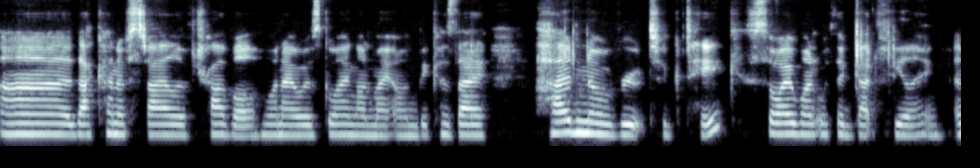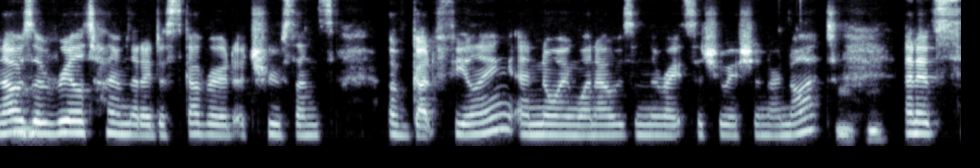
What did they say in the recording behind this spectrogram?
uh, that kind of style of travel when I was going on my own because I had no route to take. So I went with a gut feeling, and that was a real time that I discovered a true sense of gut feeling and knowing when I was in the right situation or not. Mhm. and it's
